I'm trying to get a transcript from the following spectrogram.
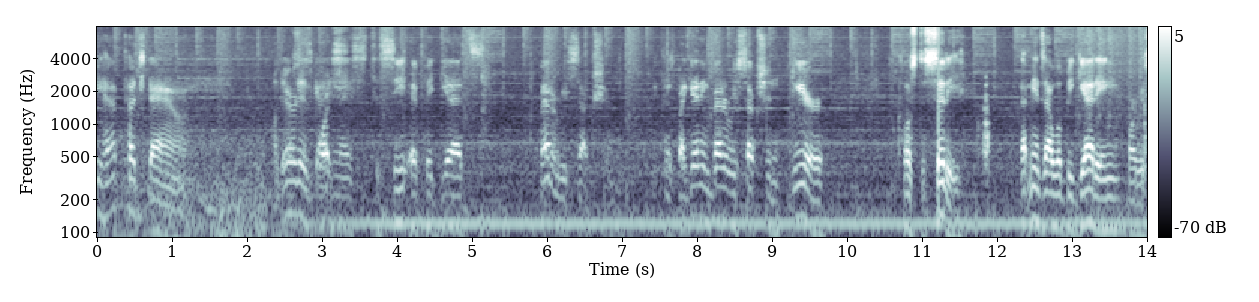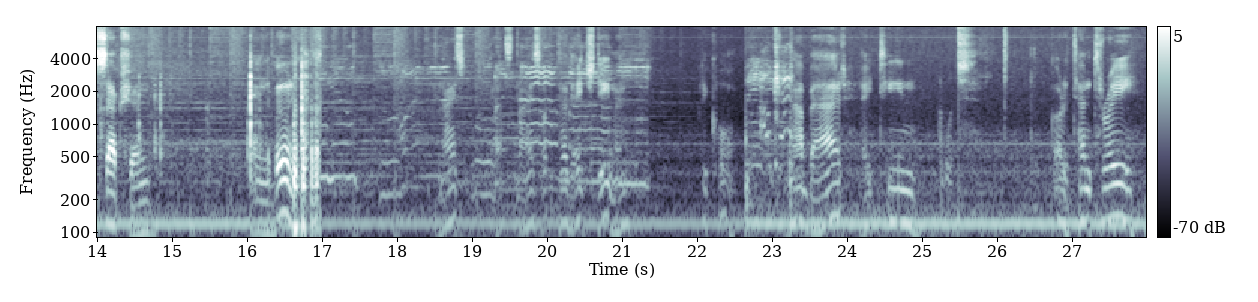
We have touchdown. Well, there it is, guys. To see if it gets better reception. Because by getting better reception here, close to city, that means I will be getting more reception in the boonies. Nice, that's nice. Look at that HD, man. Pretty cool. Not bad. 18, go to 10.3.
